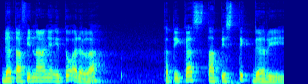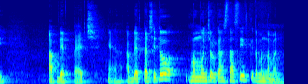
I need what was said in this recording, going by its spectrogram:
Data finalnya itu adalah ketika statistik dari update patch, ya. Update patch itu memunculkan statistik teman-teman.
